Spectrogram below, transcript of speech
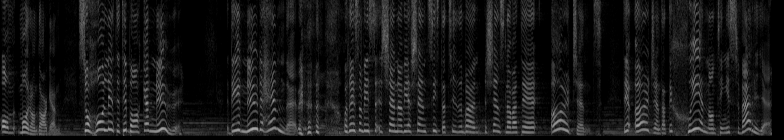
om morgondagen. Så håll inte tillbaka nu. Det är nu det händer. Och det som vi känner, vi har känt sista tiden, bara en känsla av att det är urgent. Det är urgent att det sker någonting i Sverige.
